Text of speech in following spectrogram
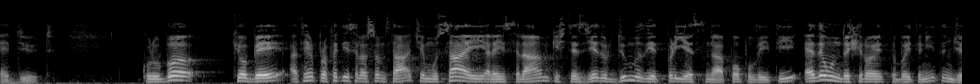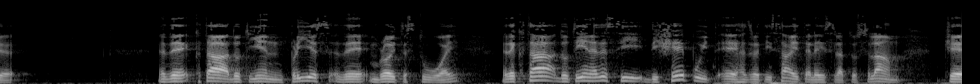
e dytë kur u bë kjo be atëherë profeti sallallahu alaihi wasallam tha që Musai alaihi salam kishte zgjedhur 12 prijës nga populli i tij edhe unë dëshiroj të bëj të njëjtën gjë Edhe këta do të jenë prijës dhe mbrojtës tuaj, edhe këta do të jenë edhe si dishepujt e Hazreti Isait alayhis salatu sallam që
